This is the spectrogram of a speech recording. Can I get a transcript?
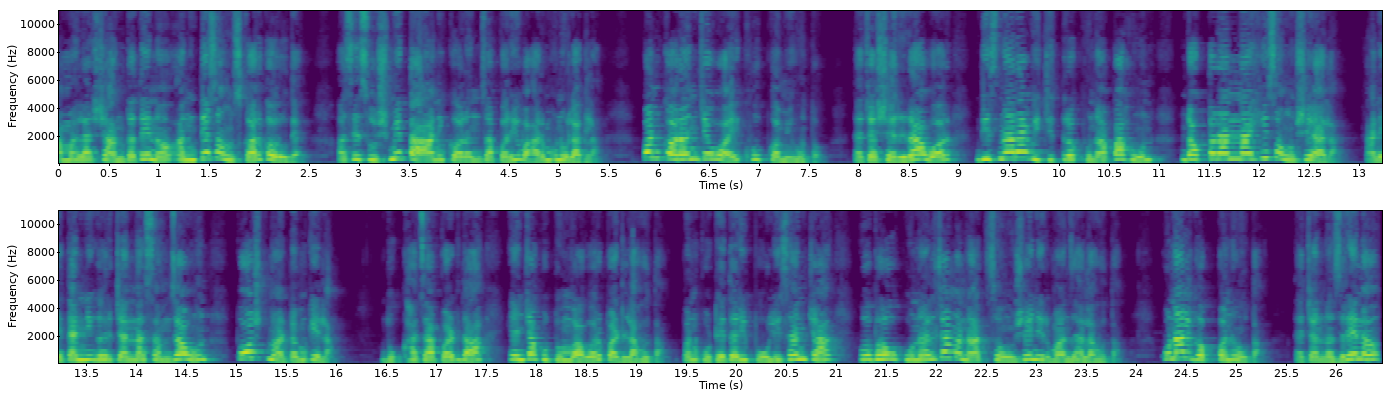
आम्हाला शांततेनं अंत्यसंस्कार करू द्या असे सुष्मिता आणि करणचा परिवार म्हणू लागला. पण करणचे वय खूप कमी होतं. त्याच्या शरीरावर दिसणाऱ्या विचित्र खुणा पाहून डॉक्टरांनाही संशय आला आणि त्यांनी घरच्यांना समजावून पोस्टमार्टम केला. दुःखाचा पडदा यांच्या कुटुंबावर पडला होता पण कुठेतरी पोलिसांच्या व भाऊ कुणालच्या मनात संशय निर्माण झाला होता. कुणाल गप्प नव्हता. त्याच्या नजरेनं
